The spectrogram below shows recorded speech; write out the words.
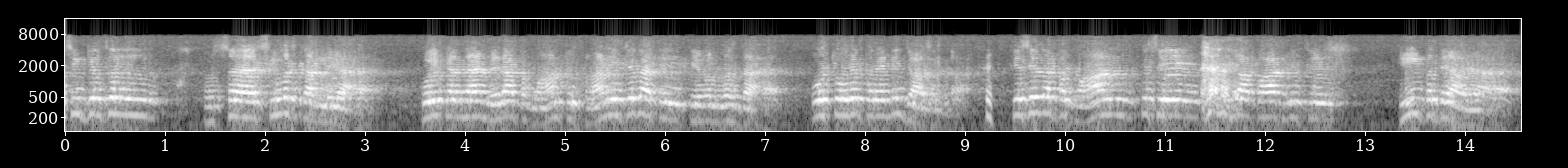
ਅਸੀਂ ਬਿਲਕੁਲ ਸੀਮਤ ਕਰ ਲਿਆ ਹੈ। ਕੋਈ ਕਹਿੰਦਾ ਹੈ, ਮੇਰਾ ਭਗਵਾਨ ਤੇ ਫਲਾਣੀ ਜਗ੍ਹਾ ਤੇ ਕੇਵਲ ਵਸਦਾ ਹੈ। ਉਹ ਚੋਰੇ ਪਰੇ ਨਹੀਂ ਜਾ ਸਕਦਾ। ਕਿਸੇ ਦਾ ਭਗਵਾਨ ਕਿਸੇ ਪੂਜਾ ਪਾਠ ਵਿੱਚ ਹੀ ਵਧਿਆ ਹੋਇਆ ਹੈ।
